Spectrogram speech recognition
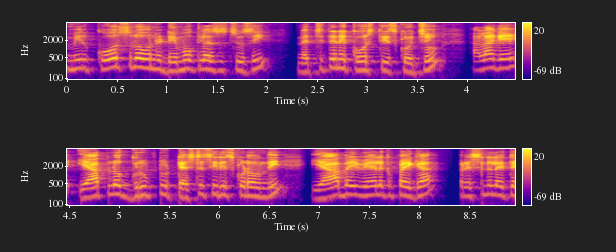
మీరు కోర్సులో ఉన్న డెమో క్లాసెస్ చూసి నచ్చితేనే కోర్స్ తీసుకోవచ్చు. అలాగే యాప్లో గ్రూప్ టూ టెస్ట్ సిరీస్ కూడా ఉంది. యాభై వేలకు పైగా ప్రశ్నలు అయితే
